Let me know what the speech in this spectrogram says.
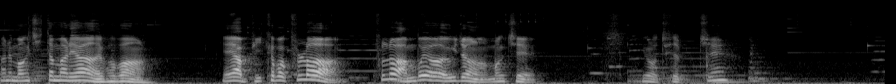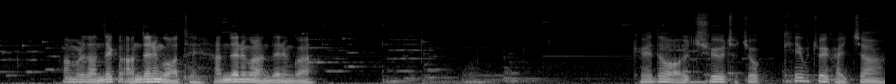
안에 망치 있단 말이야. 이거 봐봐. 야, 비켜봐 쿨러. 쿨러 안 보여 여기잖아 망치. 이걸 어떻게 잡지? 아무래도 안, 될, 거- 안 되는 것 같아. 안 되는 건 안 되는 거야. 그래도 얼추 저쪽 케이브 쪽에 가 있자.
